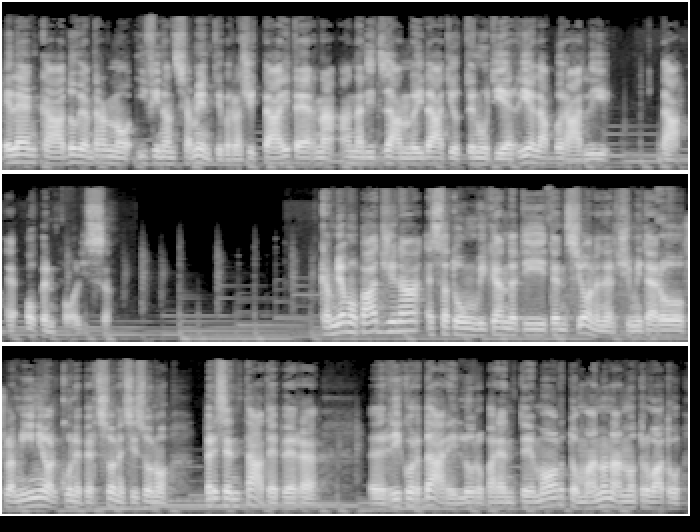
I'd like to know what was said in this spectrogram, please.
elenca dove andranno i finanziamenti per la città eterna analizzando i dati ottenuti e rielaborati da eh, Open Police. Cambiamo pagina, è stato un weekend di tensione nel cimitero Flaminio, alcune persone si sono presentate per eh, ricordare il loro parente morto ma non hanno trovato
